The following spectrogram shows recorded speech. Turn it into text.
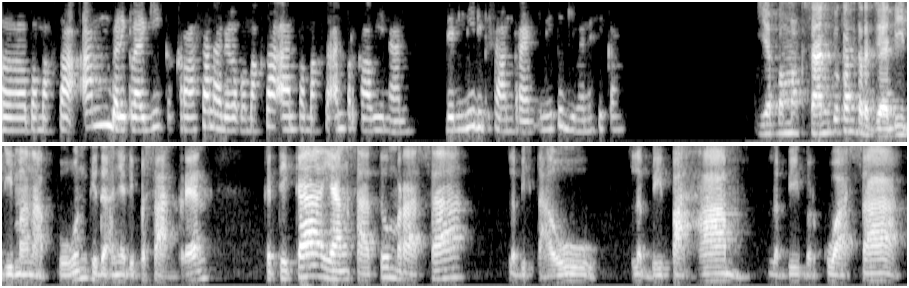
uh, pemaksaan balik lagi kekerasan adalah pemaksaan, pemaksaan perkawinan. Dan ini di pesantren. Ini tuh gimana sih Kang? Ya pemaksaan itu kan terjadi di mana pun, tidak hanya di pesantren. Ketika yang satu merasa lebih tahu, lebih paham, lebih berkuasa,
